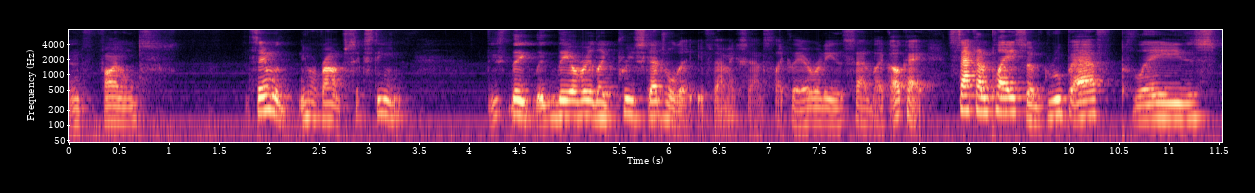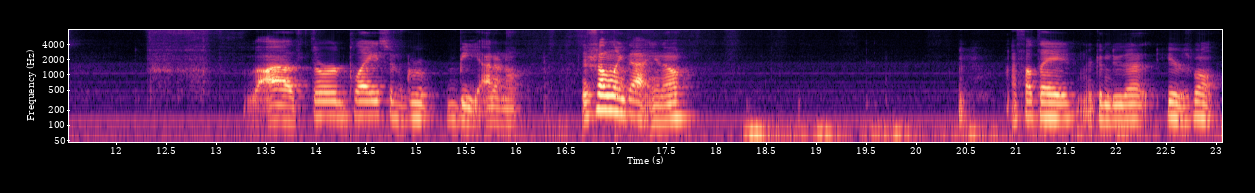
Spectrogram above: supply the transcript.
and finals. Same with you know round sixteen. They they already like pre-scheduled it if that makes sense. Like they already said like okay, second place of Group F plays uh, third place of Group B. I don't know. There's something like that, you know. I thought they were gonna do that here as well.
